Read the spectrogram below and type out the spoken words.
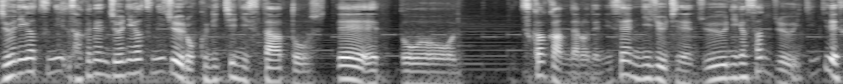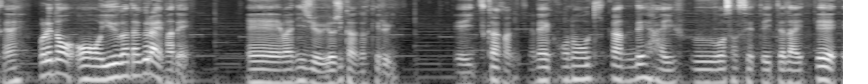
12月に、昨年12月26日にスタートして、えっと、5日間なので、2021年12月31日ですかね。これの夕方ぐらいまで、えー、まあ、24時間かけるえ5日間ですかね。この期間で配布をさせていただいて、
